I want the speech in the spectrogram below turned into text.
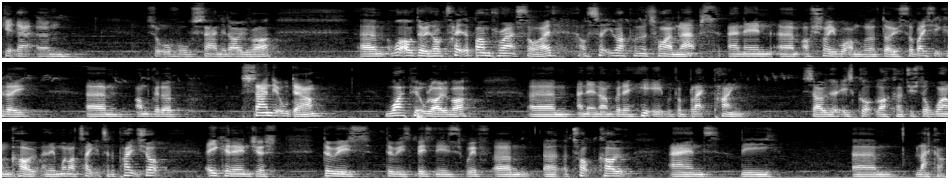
get that um, sort of all sanded over. Um, what I'll do is I'll take the bumper outside, I'll set you up on the time lapse, and then um, I'll show you what I'm going to do. So basically, um, I'm going to sand it all down, wipe it all over, um, and then I'm going to hit it with a black paint so that it's got like a, just a one coat. And then when I take it to the paint shop, he can then just do his do his business with um, a, a, top coat and the um, lacquer.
